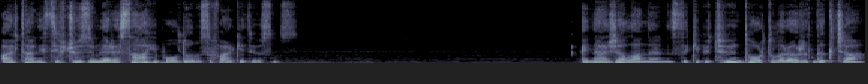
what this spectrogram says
alternatif çözümlere sahip olduğunuzu fark ediyorsunuz. Enerji alanlarınızdaki bütün tortular arındıkça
